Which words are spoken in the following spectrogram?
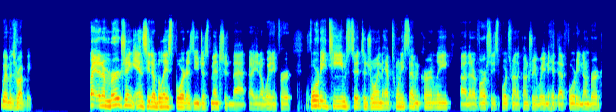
women's rugby. Right, an emerging NCAA sport, as you just mentioned, Matt. Uh, you know, waiting for 40 teams to, to join. They have 27 currently uh, that are varsity sports around the country, waiting to hit that 40 number.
